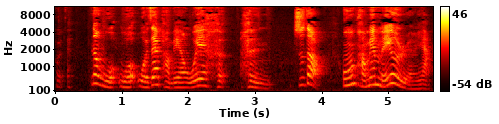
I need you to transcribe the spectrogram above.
我在。那我我我在旁边，我也很很知道我们旁边没有人呀，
